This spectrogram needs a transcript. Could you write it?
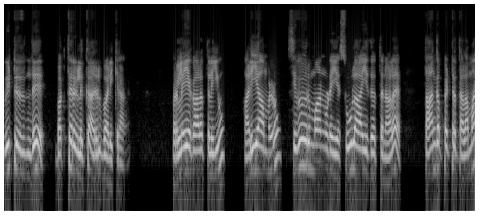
வீட்டிலிருந்து பக்தர்களுக்கு அருள்பாலிக்கிறாங்க. பிரளய காலத்திலையும் அழியாமலும் சிவபெருமானுடைய சூலாயுதத்தினால தாங்கப்பெற்ற தலமா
